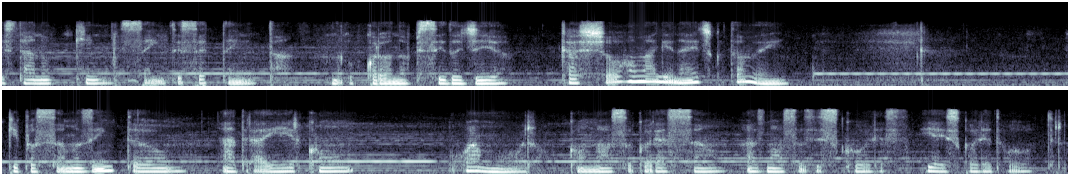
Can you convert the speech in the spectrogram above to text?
está no Kim 170, no cronopsi do dia, cachorro magnético também. Que possamos então atrair com o amor, com o nosso coração, as nossas escolhas e a escolha do outro.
